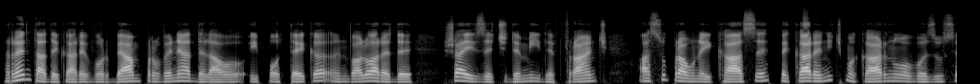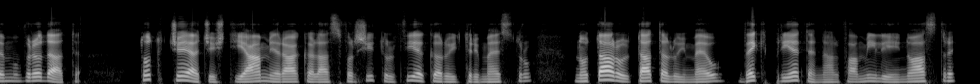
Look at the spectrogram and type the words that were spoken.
Renta de care vorbeam provenea de la o ipotecă în valoare de 60.000 de franci asupra unei case pe care nici măcar nu o văzusem vreodată. Tot ceea ce știam era că la sfârșitul fiecărui trimestru, notarul tatălui meu, vechi prieten al familiei noastre,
